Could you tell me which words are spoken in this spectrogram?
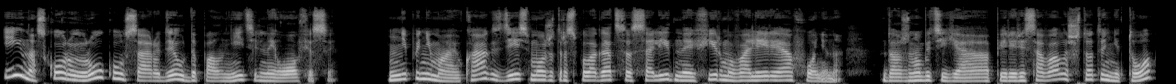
и на скорую руку соорудил дополнительные офисы. Не понимаю, как здесь может располагаться солидная фирма Валерия Афонина? Должно быть, я перерисовала что-то не то?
